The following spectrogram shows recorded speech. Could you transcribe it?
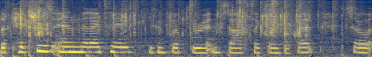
the pictures in that I take. You can flip through it and stuff. It's like a little booklet. So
